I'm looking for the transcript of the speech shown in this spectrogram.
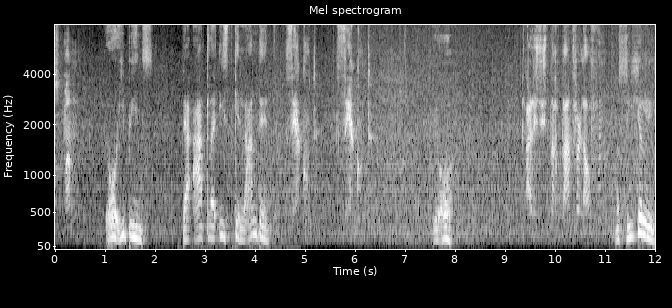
Faustmann? Jo, ich bin's. Der Adler ist gelandet. Sehr gut, sehr gut. Ja, Alles ist nach Plan verlaufen? na sicherlich.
